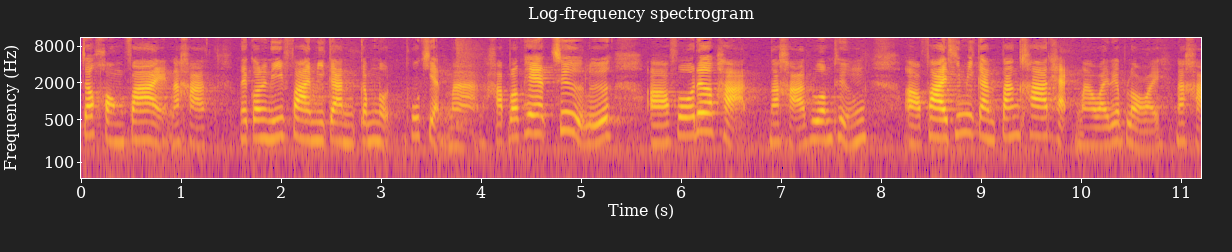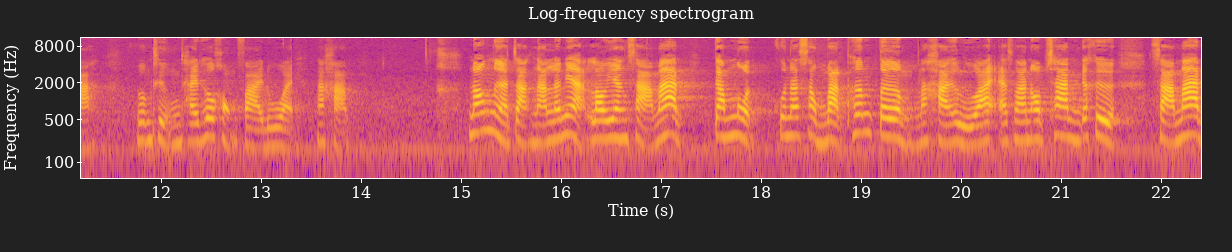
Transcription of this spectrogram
เจ้าของไฟล์นะคะ ในกรณีไฟล์มีการกำหนดผู้เขียนมานะคะประเภทชื่อหรือโฟลเดอร์ผ่านนะคะรวมถึงไฟล์ที่มีการตั้งค่าแท็กมาไว้เรียบร้อยนะคะรวมถึงไทเทลของไฟล์ด้วยนะคะนอกเหนือจากนั้นแล้วเนี่ยเรายังสามารถกำหนดคุณสมบัติเพิ่มเติมนะคะหรือว่า advanced option ก็คือสามารถ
